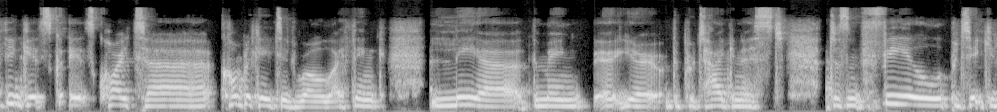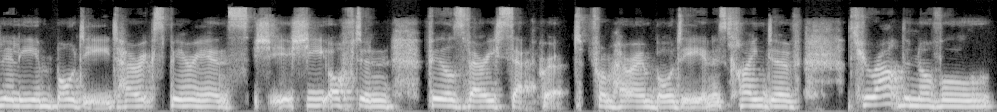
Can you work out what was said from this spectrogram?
think it's it's quite a complicated role. I think Leah, the main, uh, you know, the protagonist, doesn't feel particularly embodied. Her experience, she, she often feels very separate from her own body, and is kind of throughout the novel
